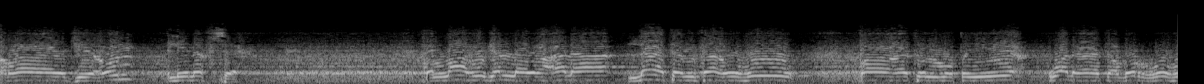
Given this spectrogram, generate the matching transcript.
راجع لنفسه. فالله جل وعلا لا تنفعه طاعة المطيع ولا تضره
